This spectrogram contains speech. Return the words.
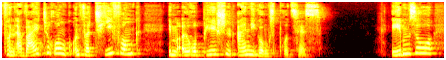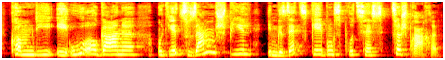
von Erweiterung und Vertiefung im europäischen Einigungsprozess. Ebenso kommen die EU-Organe und ihr Zusammenspiel im Gesetzgebungsprozess zur Sprache.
